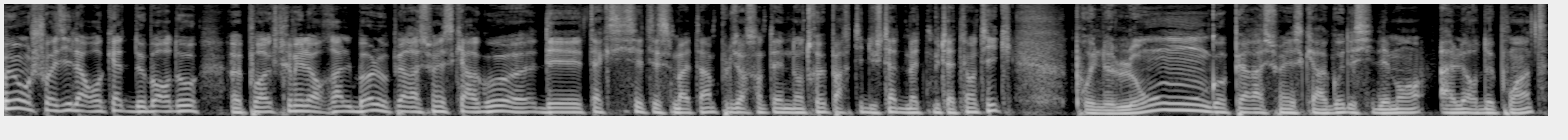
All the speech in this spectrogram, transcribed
Eux ont choisi la rocade de Bordeaux pour exprimer leur ras-le-bol. Opération escargot euh, des taxis, c'était ce matin. Plusieurs centaines d'entre eux partis du stade Matmut Atlantique pour une longue opération escargot, décidément à l'heure de pointe.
